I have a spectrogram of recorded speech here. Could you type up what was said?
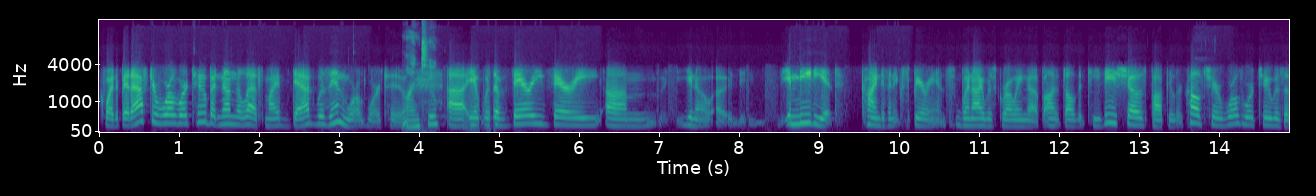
quite a bit after World War II, but nonetheless, my dad was in World War II. Mine too. Uh, it was a very, very, um, you know, uh, immediate kind of an experience when I was growing up. All, all the TV shows, popular culture, World War II was a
